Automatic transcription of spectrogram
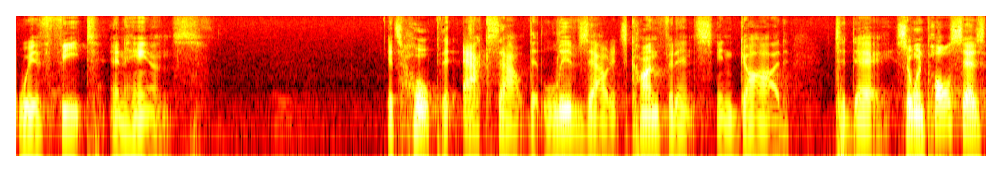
with feet and hands. It's hope that acts out, that lives out its confidence in God today. So when Paul says,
